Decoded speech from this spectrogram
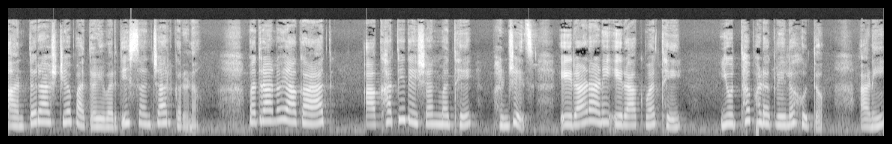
आंतरराष्ट्रीय पातळीवरती संचार करणं. मित्रांनो या काळात आखाती देशांमध्ये म्हणजेच इराण आणि इराकमध्ये युद्ध फडकलेलं होतं. आणि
